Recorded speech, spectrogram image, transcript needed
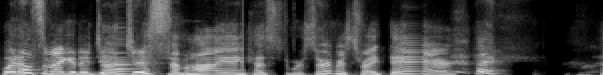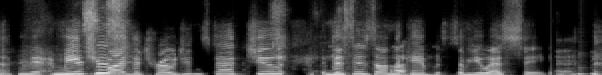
what else am I going to do? That's Just some high-end customer service right there. Me- Meet This you by the Trojan statue. This is on the uh, campus of USC.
